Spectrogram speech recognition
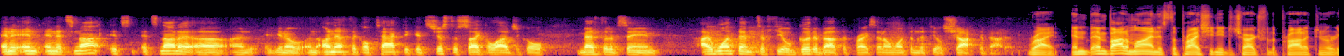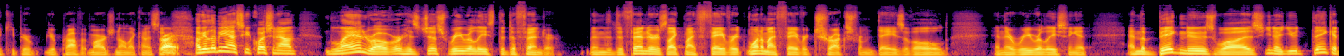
And and and it's not it's it's not a, a, a you know an unethical tactic. It's just a psychological method of saying. I want them to feel good about the price. I don't want them to feel shocked about it. Right. And and bottom line, it's the price you need to charge for the product in order to keep your, your profit margin, all that kind of stuff. Right. Okay, let me ask you a question now. Land Rover has just re-released the Defender. And the Defender is like my favorite, one of my favorite trucks from days of old and they're re-releasing it. And the big news was, you know, you'd think a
